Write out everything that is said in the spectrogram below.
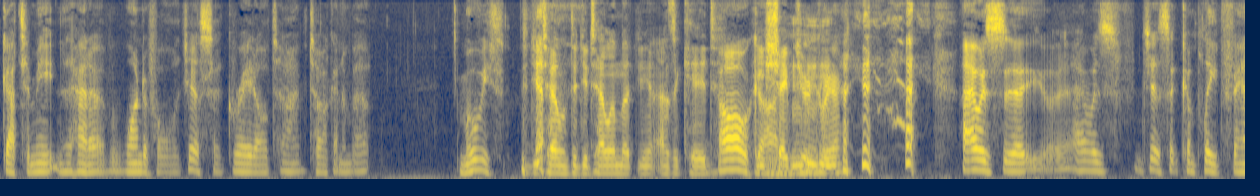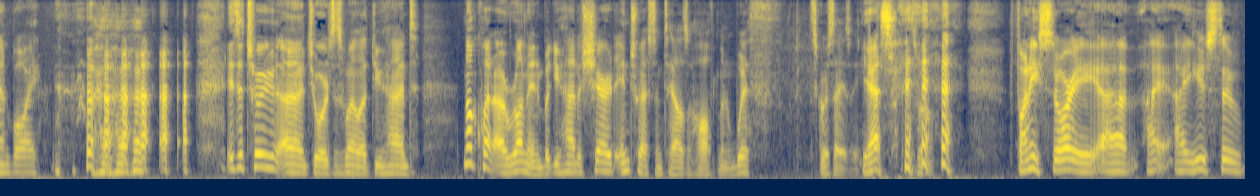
got to meet and had a wonderful, just a great old time talking about movies. Did you tell him? Did you tell him that you know, as a kid? Oh, God. he shaped your career. I was uh, I was just a complete fanboy. Is it true, uh, George, as well, that you had not quite a run in, but you had a shared interest in Tales of Hoffmann with Scorsese. Yes, as well. Funny story. Uh, I I used to.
